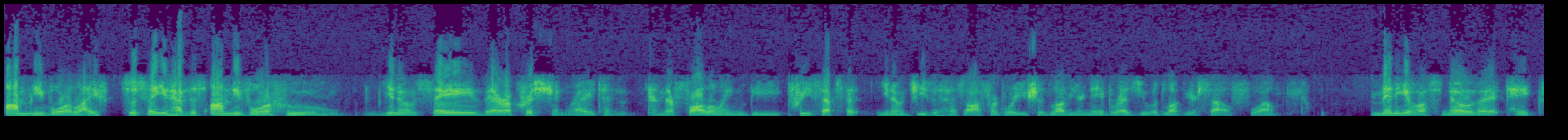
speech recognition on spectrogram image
omnivore life. So say you have this omnivore who, you know, say they're a Christian, right? And and they're following the precepts that, you know, Jesus has offered where you should love your neighbor as you would love yourself. Well, many of us know that it takes,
